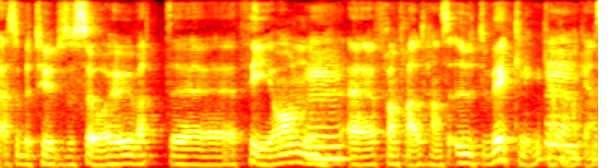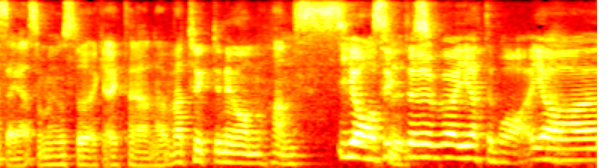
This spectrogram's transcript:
Alltså betydelse så har ju varit eh, Theon, Mm. eh, framförallt hans utveckling kan Mm. man kan säga, som är de större karaktärerna. Vad tyckte ni om hans Jag tyckte slut? det var jättebra. Jag,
